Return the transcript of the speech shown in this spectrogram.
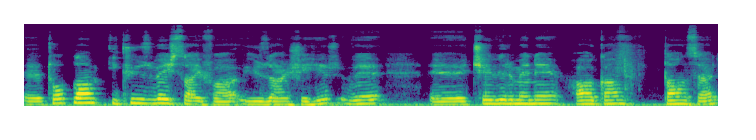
E, toplam 205 sayfa Yüzen Şehir ve e, çevirmeni Hakan Tansel.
